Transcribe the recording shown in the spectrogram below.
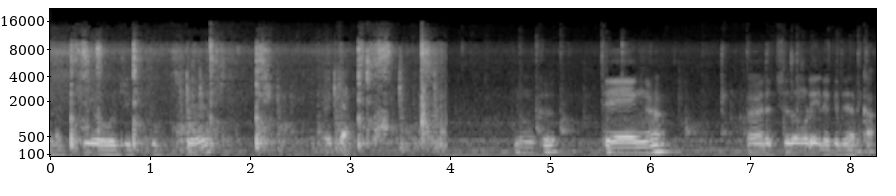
ഇളക്കി യോജിപ്പിച്ച് വെക്കാം നമുക്ക് തേങ്ങ അരച്ചതും കൂടി ഇതിലേക്ക് ചേർക്കാം.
